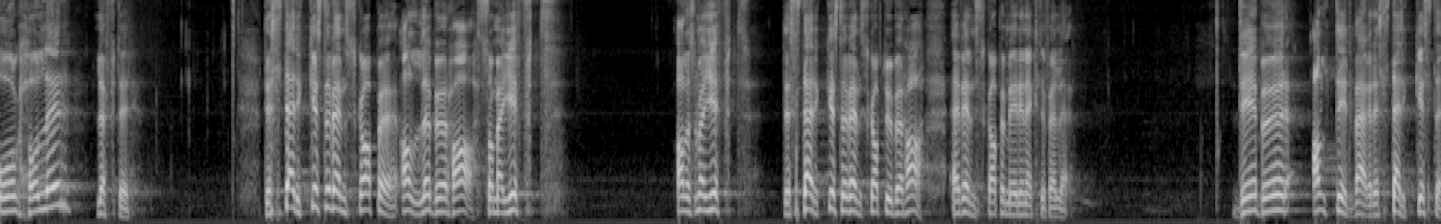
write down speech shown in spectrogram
og holder løfter. Det sterkeste vennskapet alle bør ha som er gift Alle som er gift, det sterkeste vennskap du bør ha, er vennskapet med din ektefelle. Det bør alltid være det sterkeste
